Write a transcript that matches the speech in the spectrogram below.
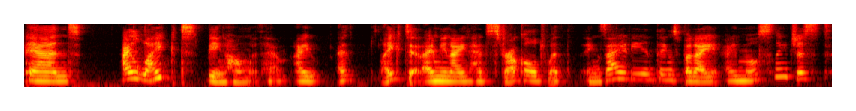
and I liked being home with him. I, I liked it. I mean, I had struggled with anxiety and things, but I, I mostly just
